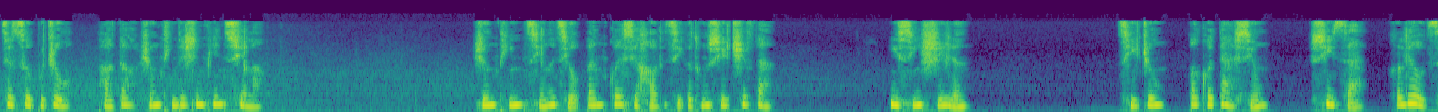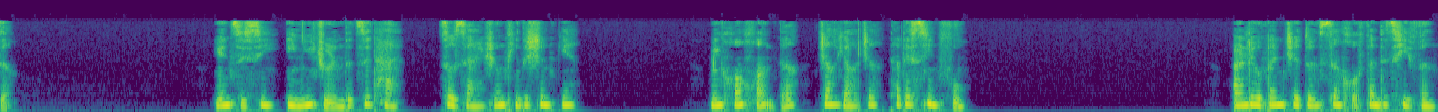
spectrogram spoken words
就坐不住。跑到荣婷的身边去了。荣婷请了九班关系好的几个同学吃饭，一行十人，其中包括大雄、旭仔和六子。袁子熙以女主人的姿态坐在荣婷的身边，明晃晃的招摇着她的幸福。而六班这顿散伙饭的气氛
